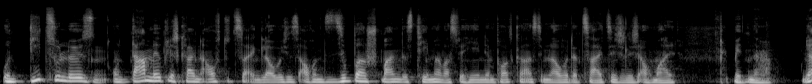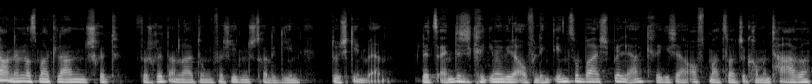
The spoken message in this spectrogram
Und die zu lösen und da Möglichkeiten aufzuzeigen, glaube ich, ist auch ein super spannendes Thema, was wir hier in dem Podcast im Laufe der Zeit sicherlich auch mal mit einer, ja, nennen wir es mal kleinen Schritt für Schrittanleitung, verschiedenen Strategien durchgehen werden. Letztendlich, ich kriege immer wieder auf LinkedIn zum Beispiel, ja, kriege ich ja oftmals solche Kommentare.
